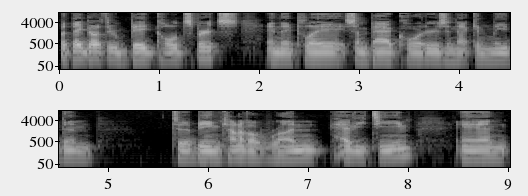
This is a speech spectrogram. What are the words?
but they go through big cold spurts and they play some bad quarters, and that can lead them to being kind of a run heavy team. And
